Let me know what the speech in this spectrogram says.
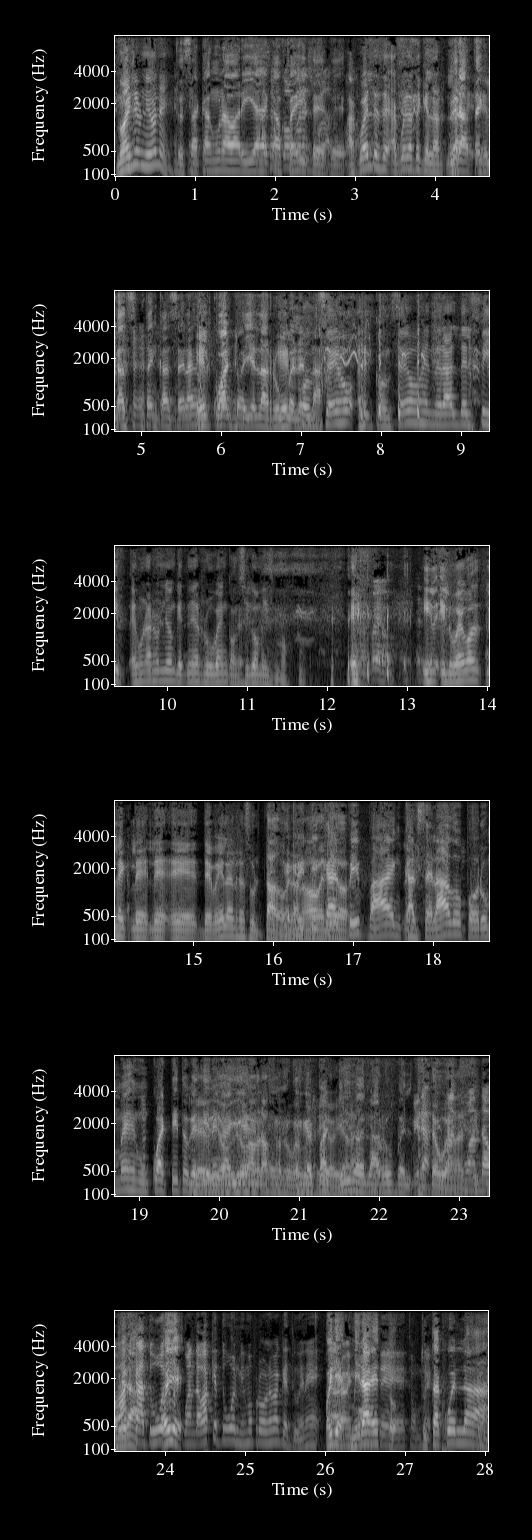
No hay reuniones. te sacan una varilla de café y te... te-. Acuérdese, acuérdate que la, la- mira, te, el- te encancelan el el cuarto ahí en la rumba, el consejo, el consejo general del PIB es una reunión que tiene Rubén consigo mismo. Y, y luego le, le- le, eh, devela el resultado. que ¿verdad? No, critica bendito. el PIB va encarcelado por un mes en un cuartito que tienen ahí en, el partido de la Roosevelt. Mira. Dabasca Mira, tuvo, tuvo el mismo problema que tiene Oye, mira este- esto. este. ¿Tú te acuerdas?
